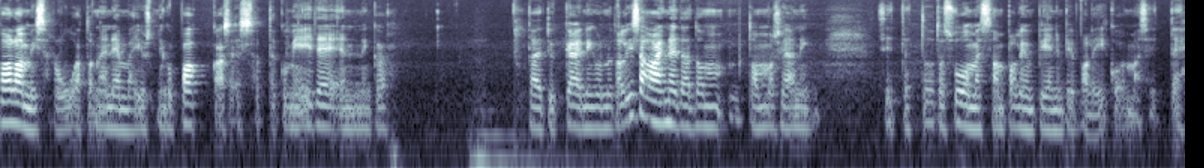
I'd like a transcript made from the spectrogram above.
valmisruuat on enemmän just niin pakkasessa, että kun minä itse en niin kuin, tai tykkään niin noita lisäaineita tuommoisia, niin sitten tuota, Suomessa on paljon pienempi valikoima sitten,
